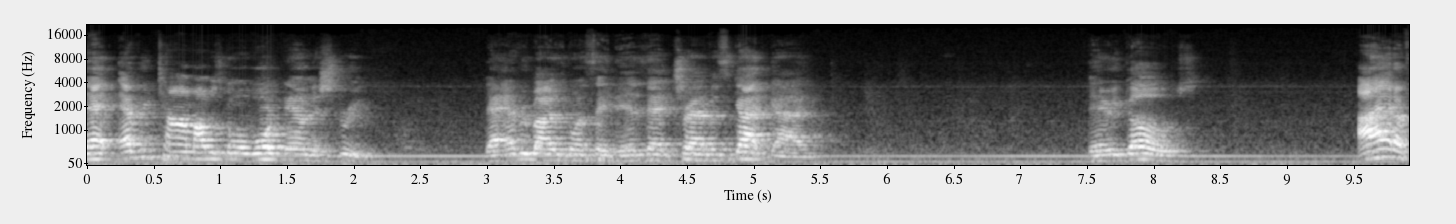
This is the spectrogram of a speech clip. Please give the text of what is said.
that every time I was going to walk down the street, that everybody was going to say, There's that Travis Scott guy. There he goes. I had a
